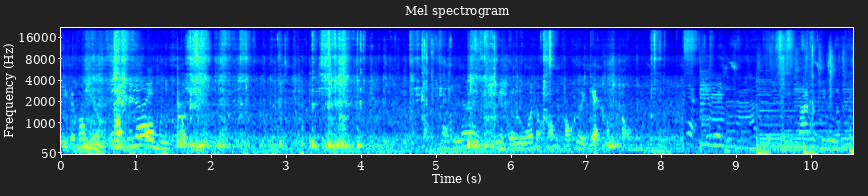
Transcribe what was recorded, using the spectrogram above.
อีกแบบข้อมือใส่ไปเลยข้อมือ โคตรดีใส่ไปเลยนี่ก็รู้ว่าเจ้าของเขาเคยแกะของเขาอยากให้เลยครับบ้านเมื่อกี้ดูน้ำแข็ง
